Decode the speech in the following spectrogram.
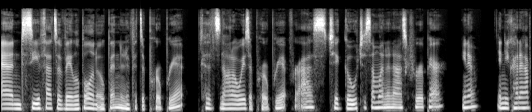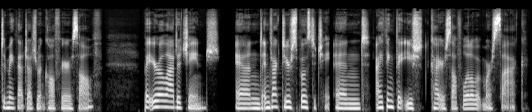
and see if that's available and open and if it's appropriate because it's not always appropriate for us to go to someone and ask for repair, you know? And you kind of have to make that judgment call for yourself. But you're allowed to change. And in fact, you're supposed to change. And I think that you should cut yourself a little bit more slack.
